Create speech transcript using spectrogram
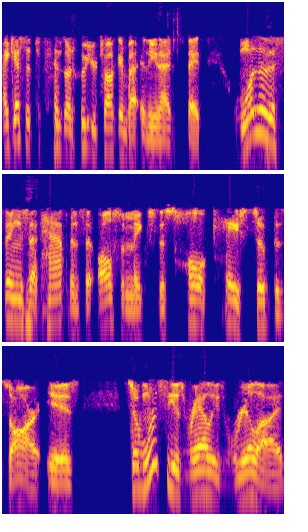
I guess it depends on who you're talking about in the United States. One of the things that happens that also makes this whole case so bizarre is so once the Israelis realize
